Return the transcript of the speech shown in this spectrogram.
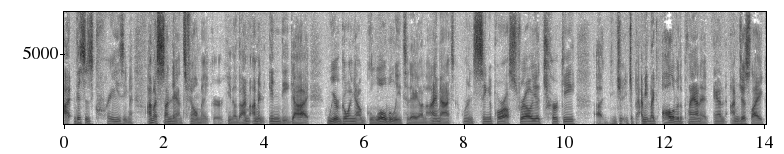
I, this is crazy, man. I'm a Sundance filmmaker. You know, I'm I'm an indie guy. We are going out globally today on IMAX. We're in Singapore, Australia, Turkey, uh, J- Japan. I mean, like all over the planet. And I'm just like,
